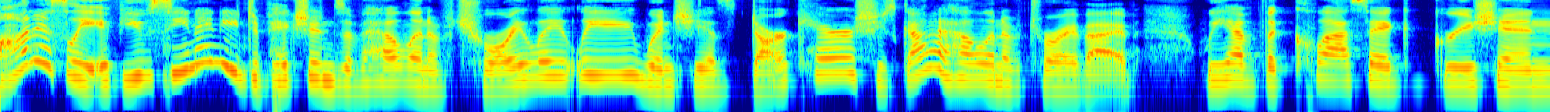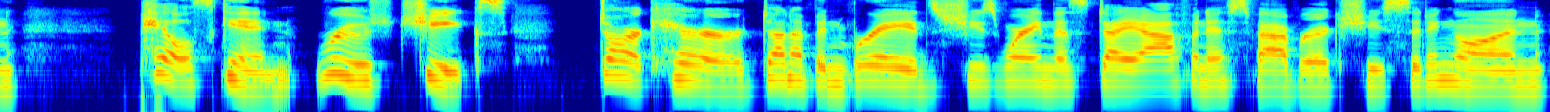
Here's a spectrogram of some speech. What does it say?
Honestly, if you've seen any depictions of Helen of Troy lately when she has dark hair, she's got a Helen of Troy vibe. We have the classic Grecian pale skin, rouged cheeks, dark hair done up in braids. She's wearing this diaphanous fabric. She's sitting on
